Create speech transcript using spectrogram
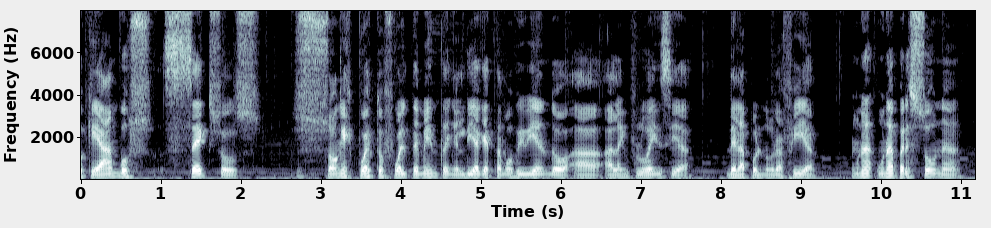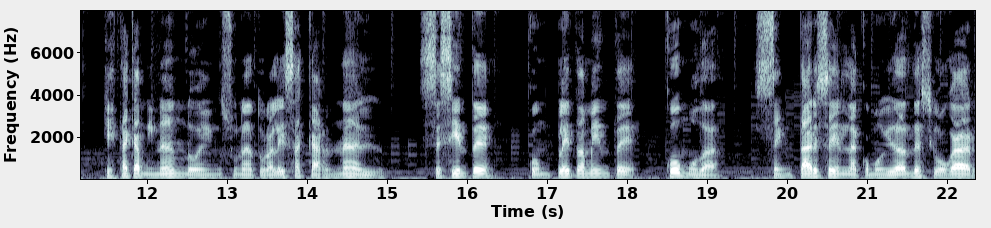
a que ambos sexos son expuestos fuertemente en el día que estamos viviendo a, la influencia de la pornografía. Una, una persona que está caminando en su naturaleza carnal se siente completamente cómoda sentarse en la comodidad de su hogar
